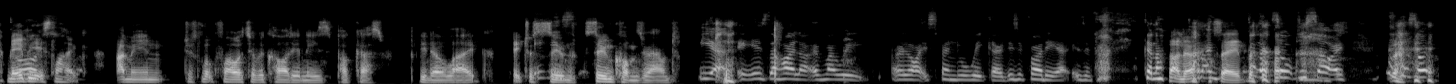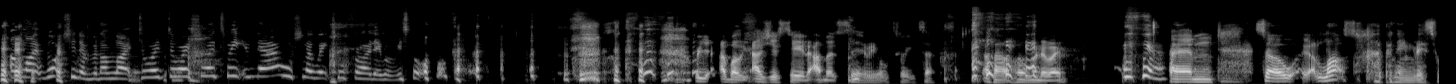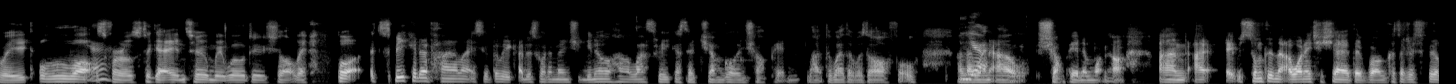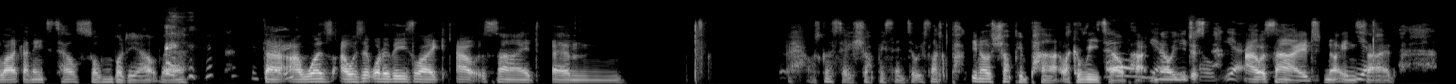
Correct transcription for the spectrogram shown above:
Maybe God. it's like. I mean, just look forward to recording these podcasts. You know, like it just It soon is- soon comes round. Yeah, it is the highlight of my week. I like spend all week going. Is it Friday yet? Is it Friday? Can I? I know, Can I, same. Can I talk to Si? It's I'm like watching him, and I'm like, do I do I should I tweet him now, or should I wait till Friday when we talk? well, as you've seen, I'm a serial tweeter about home and away. yeah. Um, so lots happening this week, lots Yeah. for us to get into, and we will do shortly. But speaking of highlights of the week, I just want to mention, you know how last week I said, "Gee, I'm going shopping," like the weather was awful, and I went out shopping and whatnot, and I, it was something that I wanted to share with everyone because I just feel like I need to tell somebody out there that I was I was at one of these like outside um I was going to say shopping centre. It's like you know, a shopping park, like a retail Oh, park. You yeah, know, you just yeah. outside, not inside.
